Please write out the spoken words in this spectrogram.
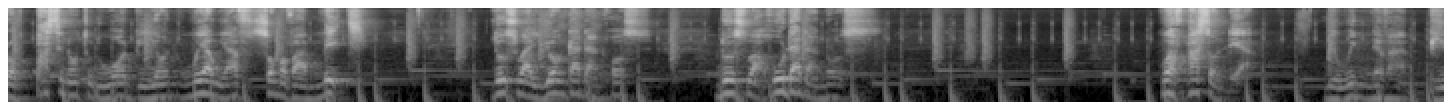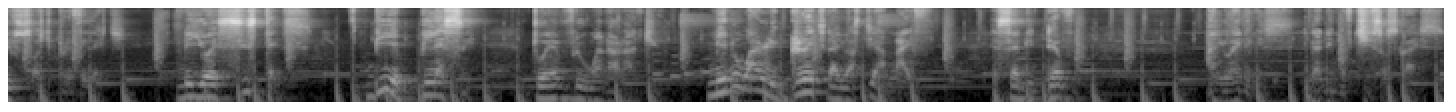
from passing on to the world beyond where we have some of our mates, those who are younger than us, those who are older than us, who have passed on there, may we never abuse such privilege. May your existence be a blessing to everyone around you. May no one regret that you are still alive except the devil and your enemies in the name of Jesus Christ.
